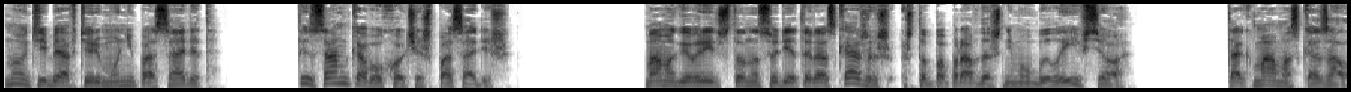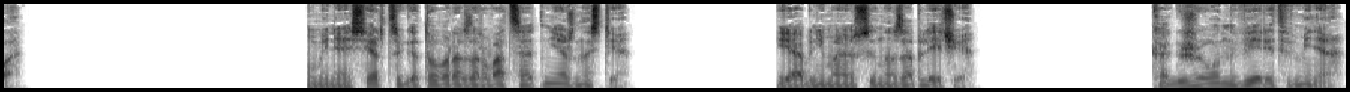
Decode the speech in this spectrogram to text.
Ну, тебя в тюрьму не посадят. Ты сам кого хочешь посадишь. Мама говорит, что на суде ты расскажешь, что по-правдошнему было, и все. Так мама сказала. У меня сердце готово разорваться от нежности. Я обнимаю сына за плечи. Как же он верит в меня.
